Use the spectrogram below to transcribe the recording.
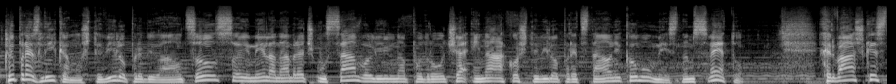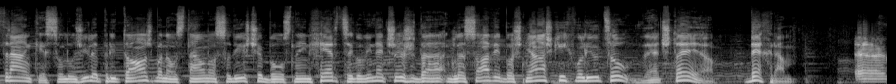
Kljub razlikam v številu prebivalcev so imela namreč vsa volilna področja enako število predstavnikov v mestnem svetu. Hrvaške stranke so ložile pritožbo na ustavno sodišče Bosne in Hercegovine, čež da glasovi bošnjaških voljivcev več tejo. Behram. E,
